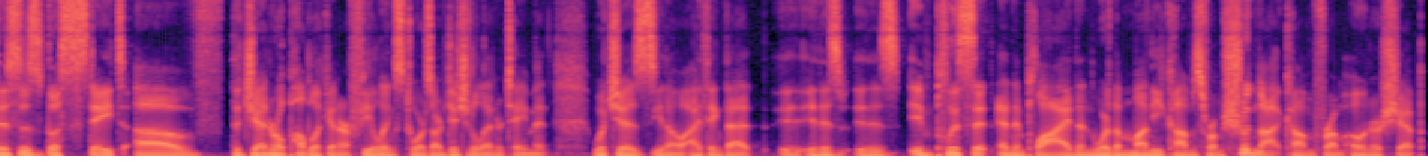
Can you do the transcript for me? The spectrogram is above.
this is the state of the general public and our feelings towards our digital entertainment, which is, you know, I think that it is it is implicit and implied, and where the money comes from should not come from ownership,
